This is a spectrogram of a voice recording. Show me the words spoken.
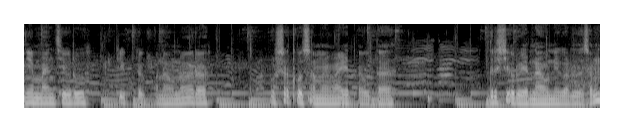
यहाँ मान्छेहरू टिकटक बनाउन र फुर्सदको समयमा यताउता दृश्यहरू हेर्न आउने गर्दछन्।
